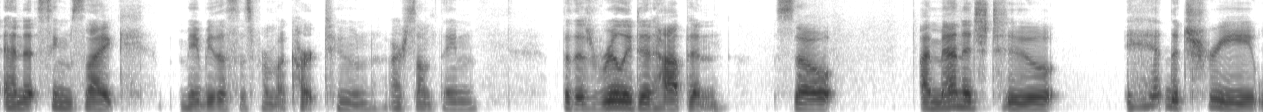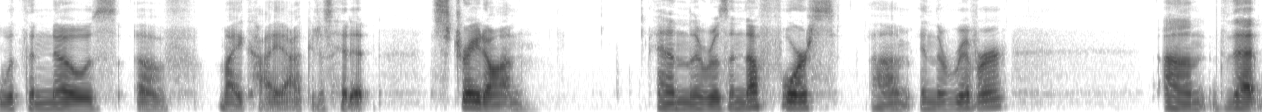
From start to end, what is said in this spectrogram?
and it seems like maybe this is from a cartoon or something but this really did happen. So I managed to hit the tree with the nose of my kayak, I just hit it straight on. And there was enough force um, in the river um, that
